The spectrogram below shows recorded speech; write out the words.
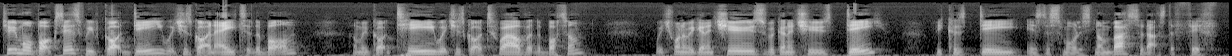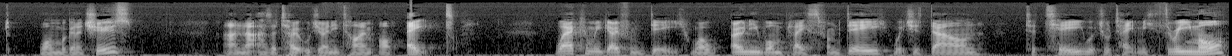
Two more boxes. We've got D, which has got an 8 at the bottom, and we've got T, which has got a 12 at the bottom. Which one are we going to choose? We're going to choose D, because D is the smallest number, so that's the fifth one we're going to choose. And that has a total journey time of 8. Where can we go from D? Well, only one place from D, which is down to T, which will take me three more,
